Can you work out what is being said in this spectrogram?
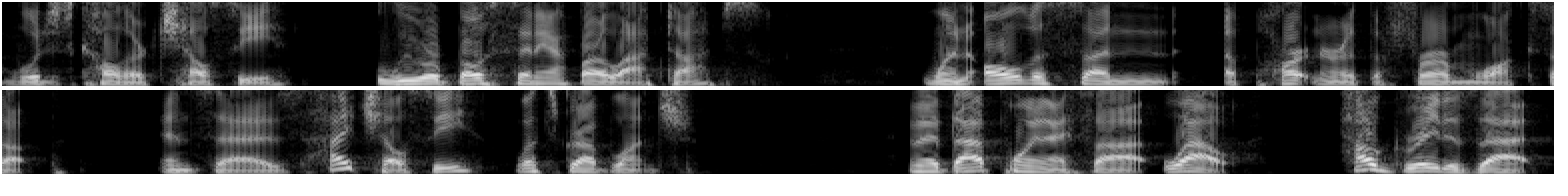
We'll just call her Chelsea. We were both setting up our laptops when all of a sudden a partner at the firm walks up and says, Hi, Chelsea, let's grab lunch. And at that point, I thought, wow, how great is that?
